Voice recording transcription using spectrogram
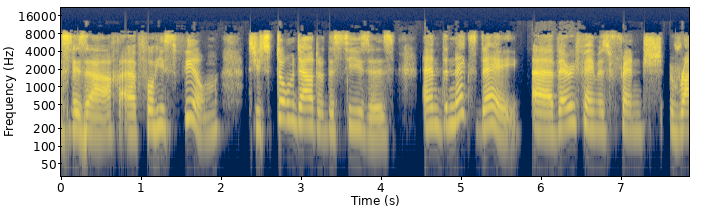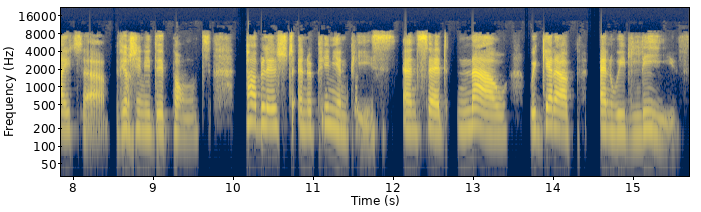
César uh, for his film. She stormed out of the Césars. And the next day, a very famous French writer, Virginie Despentes, published an opinion piece and said, now we get up and we leave,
